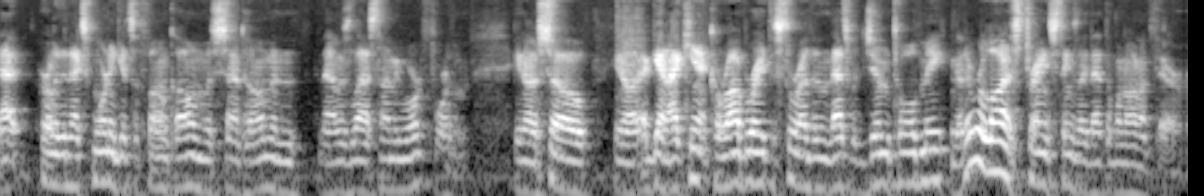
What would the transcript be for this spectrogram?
That early the next morning gets a phone call and was sent home and that was the last time he worked for them you know, so, you know, again, I can't corroborate the story other than that's what Jim told me. You know, there were a lot of strange things like that that went on up there.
